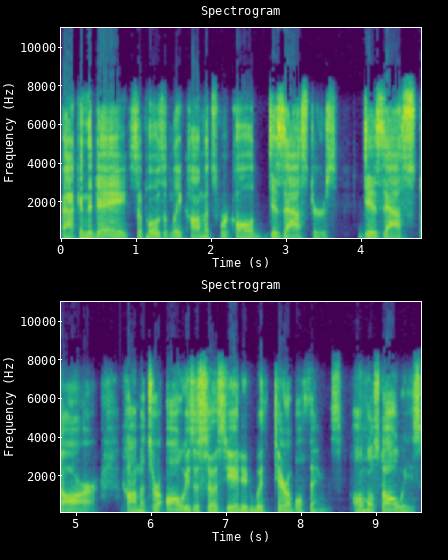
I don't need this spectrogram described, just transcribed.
Back in the day, supposedly comets were called disasters disaster. Comets are always associated with terrible things, almost always.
